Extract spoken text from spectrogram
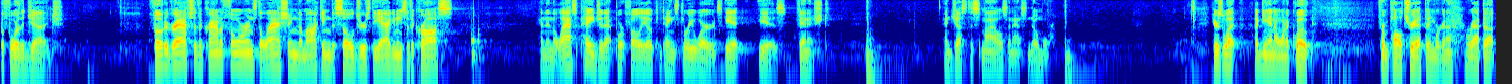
before the judge photographs of the crown of thorns, the lashing, the mocking, the soldiers, the agonies of the cross. And then the last page of that portfolio contains three words It is finished. And Justice smiles and asks no more. Here's what, again, I want to quote from Paul Tripp, and we're going to wrap up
